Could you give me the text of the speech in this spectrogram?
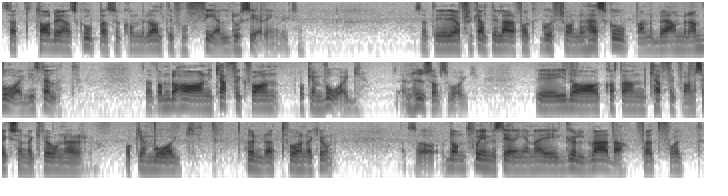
Så att tar du en skopa så kommer du alltid få fel dosering. Liksom. Så att jag försöker alltid lära folk att gå ifrån den här skopan och börja använda en våg istället. Så att om du har en kaffekvarn och en våg, en hushållsvåg. Det är, idag kostar en kaffekvarn 600 kronor och en våg 100-200 kronor. Alltså, de två investeringarna är guld värda för att få ett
